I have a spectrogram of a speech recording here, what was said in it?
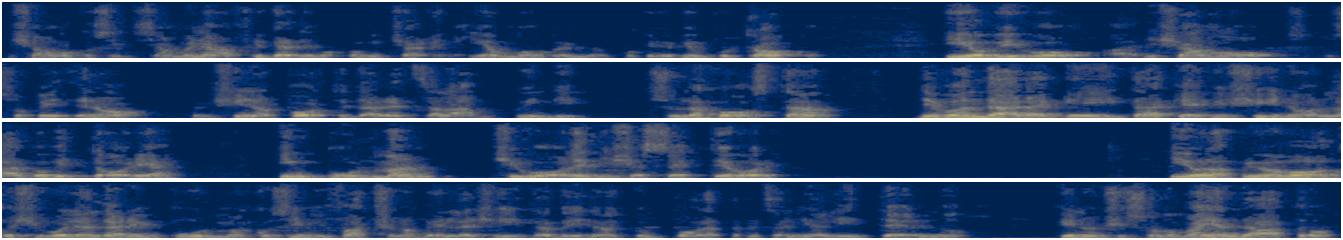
diciamo così, siamo in Africa, devo cominciare anch'io a muovermi un pochino più, purtroppo. Io vivo, diciamo, sapete, no, vicino al porto di Dar es Salaam, quindi sulla costa, devo andare a Geita, che è vicino al lago Vittoria, in pullman ci vuole 17 ore. Io la prima volta ci voglio andare in pullman, così mi faccio una bella gita, vedo anche un po' la Tanzania all'interno, che non ci sono mai andato,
